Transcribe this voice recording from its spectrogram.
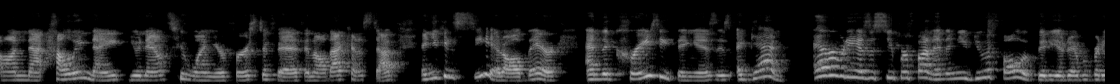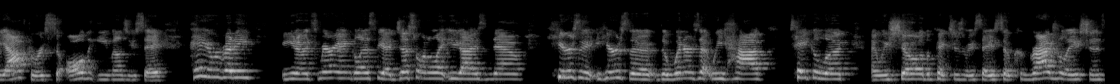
on that Halloween night. You announce who won your first to fifth and all that kind of stuff, and you can see it all there. And the crazy thing is, is again, everybody has a super fun. And then you do a follow up video to everybody afterwards to all the emails you say, Hey, everybody, you know, it's Marianne Gillespie. I just want to let you guys know here's it. Here's the, the winners that we have. Take a look and we show all the pictures and we say, so congratulations.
